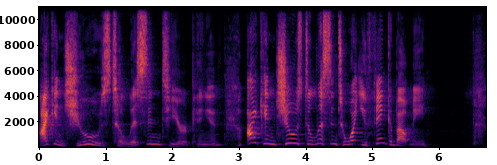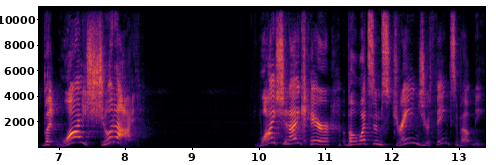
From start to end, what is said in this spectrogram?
I can choose to listen to your opinion. I can choose to listen to what you think about me. But why should I? Why should I care about what some stranger thinks about me?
